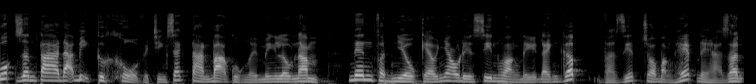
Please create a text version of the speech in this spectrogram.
Quốc dân ta đã bị cực khổ về chính sách tàn bạo của người Minh lâu năm, nên phần nhiều kéo nhau đến xin hoàng đế đánh gấp và giết cho bằng hết để hạ giận.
